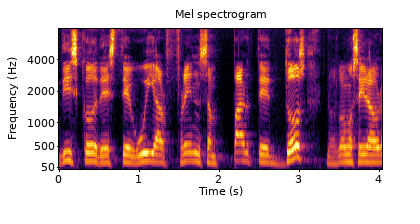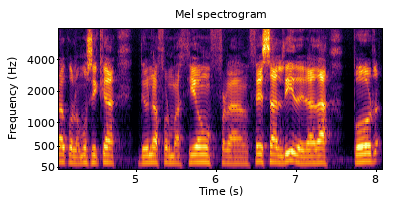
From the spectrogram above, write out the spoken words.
disco, de este We Are Friends and parte 2. Nos vamos a ir ahora con la música de una formación francesa liderada por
